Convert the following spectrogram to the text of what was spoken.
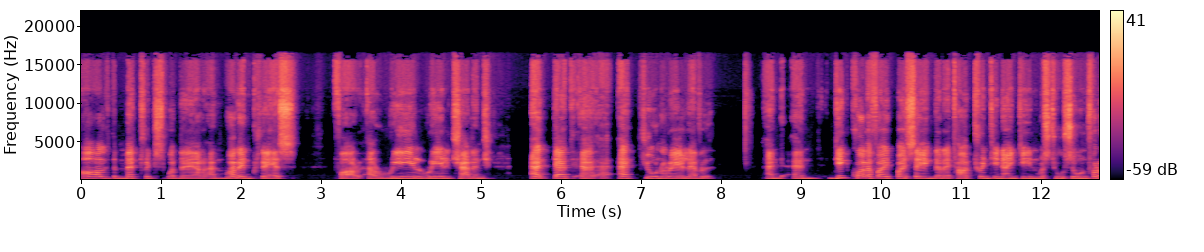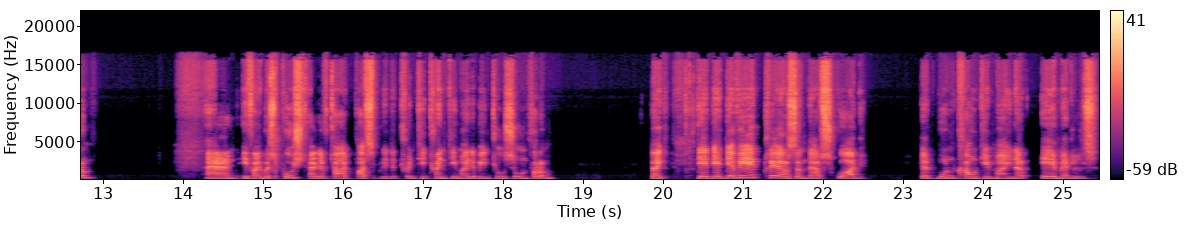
all the metrics were there and were in place for a real real challenge at that uh, at junior A level, and and did qualify it by saying that I thought 2019 was too soon for him. And if I was pushed, I'd have thought possibly the 2020 might have been too soon for him. Like they, they, they have eight players in their squad that won county minor A medals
